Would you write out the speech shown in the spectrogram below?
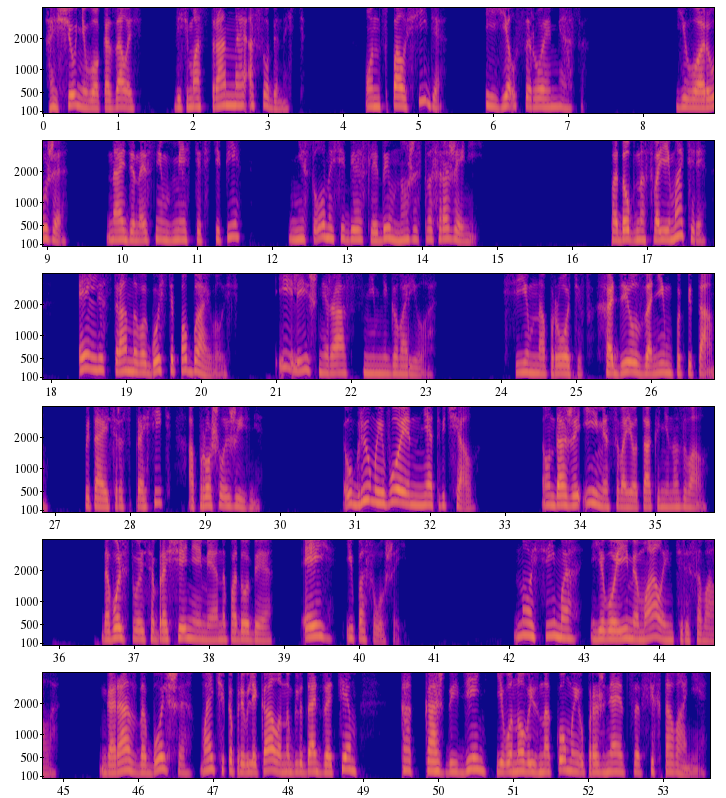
А еще у него оказалась весьма странная особенность. Он спал сидя и ел сырое мясо. Его оружие, найденное с ним вместе в степи, несло на себе следы множества сражений. Подобно своей матери, Элли странного гостя побаивалась и лишний раз с ним не говорила. Сим, напротив, ходил за ним по пятам, пытаясь расспросить о прошлой жизни. Угрюмый воин не отвечал. Он даже имя свое так и не назвал, довольствуясь обращениями наподобие «Эй» и «Послушай». Но Сима его имя мало интересовало. Гораздо больше мальчика привлекало наблюдать за тем, как каждый день его новый знакомый упражняется в фехтовании.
